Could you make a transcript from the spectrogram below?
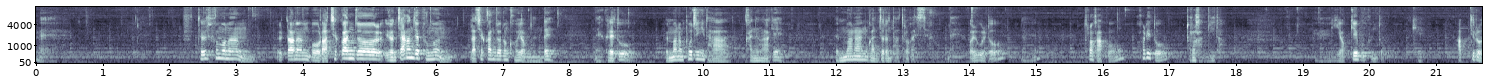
네, 트랜스포머는 일단은 뭐 라쳇 관절 이런 작은 제품은 라쳇 관절은 거의 없는데 네, 그래도 웬만한 포징이 다 가능하게 웬만한 관절은 다 들어가 있어요. 네, 얼굴도 네, 들어가고 허리도 들어갑니다. 네, 이 어깨 부분도 이렇게 앞뒤로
